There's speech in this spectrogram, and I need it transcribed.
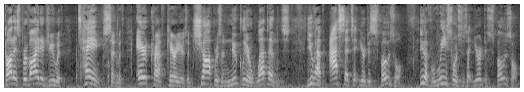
God has provided you with tanks and with aircraft carriers and choppers and nuclear weapons. You have assets at your disposal. You have resources at your disposal.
